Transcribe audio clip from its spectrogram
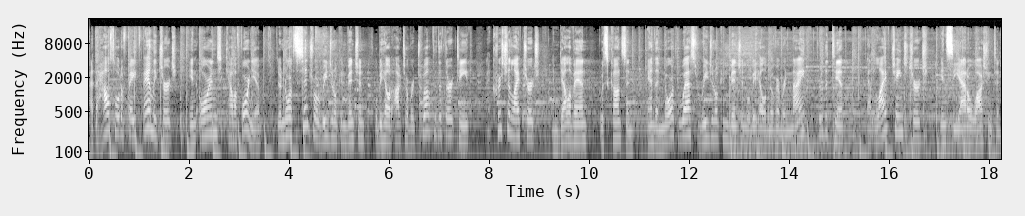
at the Household of Faith Family Church in Orange, California. The North Central Regional Convention will be held October 12th through the 13th at Christian Life Church in Delavan, Wisconsin. And the Northwest Regional Convention will be held November 9th through the 10th at Life Change Church in Seattle, Washington.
